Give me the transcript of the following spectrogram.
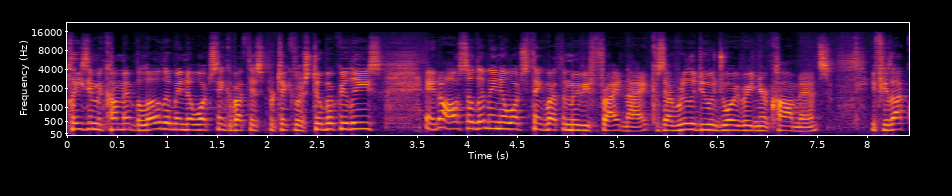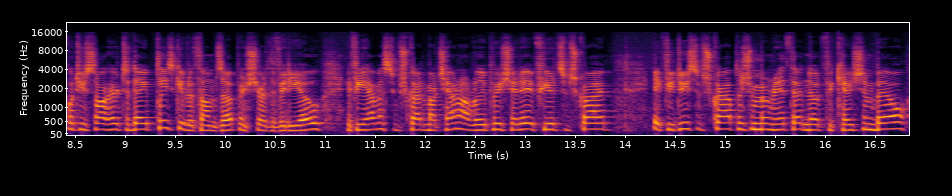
Please leave me a comment below. Let me know what you think about this particular steelbook release. And also let me know what you think about the movie Fright Night because I really do enjoy reading your comments. If you like what you saw here today, please give it a thumbs up and share the video. If you haven't subscribed to my channel, I really appreciate it if you would subscribe. If you do subscribe, please remember to hit that notification bell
